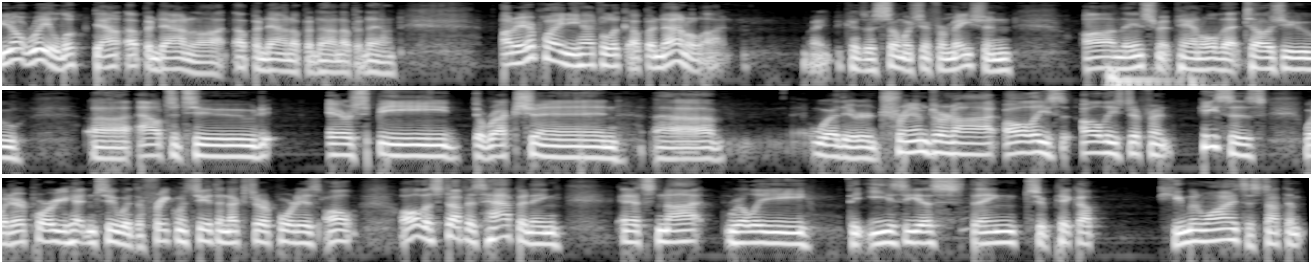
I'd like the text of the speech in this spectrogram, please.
you don't really look down, up and down a lot, up and down, up and down, up and down. On an airplane, you have to look up and down a lot right? Because there's so much information on the instrument panel that tells you uh, altitude, airspeed, direction, uh, whether you're trimmed or not, all these all these different pieces, what airport you're heading to, what the frequency at the next airport is, all all the stuff is happening, and it's not really the easiest thing to pick up human wise. It's not the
